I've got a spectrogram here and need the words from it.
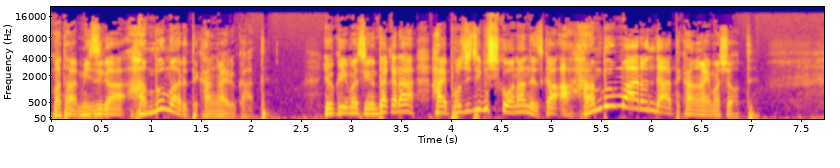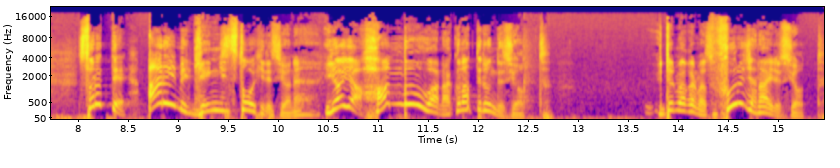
または水が半分もあるって考えるか。よく言いますよ。だから、はい、ポジティブ思考は何ですか？あ、半分もあるんだって考えましょうって。それって、ある意味現実逃避ですよね。いやいや、半分はなくなってるんですよって。言ってるの分かります？フルじゃないですよって。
